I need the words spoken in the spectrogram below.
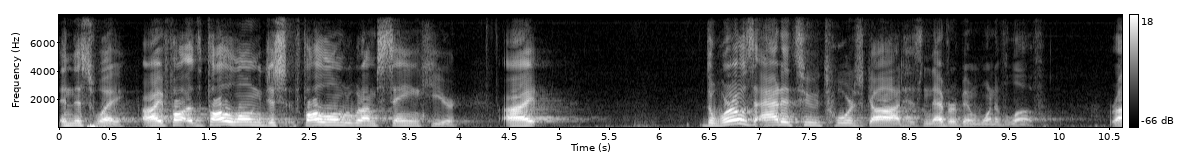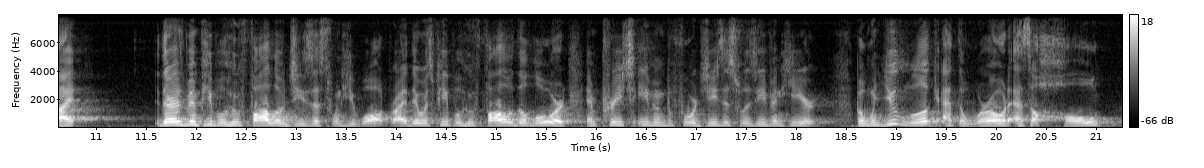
in this way. All right, follow, follow along and just follow along with what I'm saying here. All right. The world's attitude towards God has never been one of love, right? There have been people who followed Jesus when he walked, right? There was people who followed the Lord and preached even before Jesus was even here. But when you look at the world as a whole,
